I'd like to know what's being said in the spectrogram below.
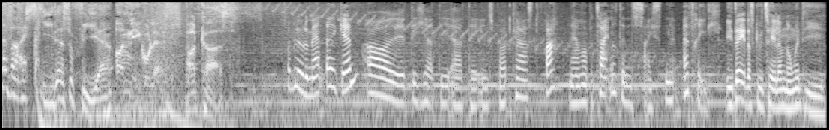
The Voice. Ida, Sofia og Nikolas podcast. Så blev det mandag igen, og øh, det her det er dagens podcast fra nærmere betegnet den 16. april. I dag der skal vi tale om nogle af de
